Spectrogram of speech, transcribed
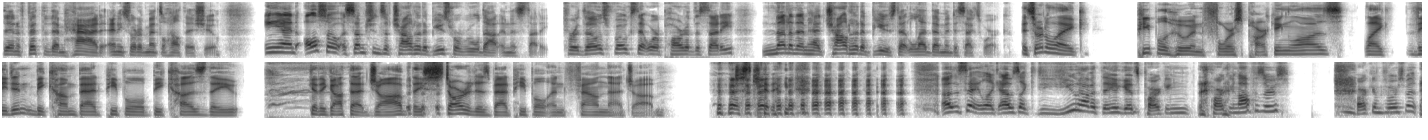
than a fifth of them had any sort of mental health issue. And also, assumptions of childhood abuse were ruled out in this study. For those folks that were part of the study, none of them had childhood abuse that led them into sex work. it's sort of like people who enforce parking laws like they didn't become bad people because they they got that job they started as bad people and found that job Just kidding. I was gonna say, like, I was like, do you have a thing against parking parking officers, park enforcement?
